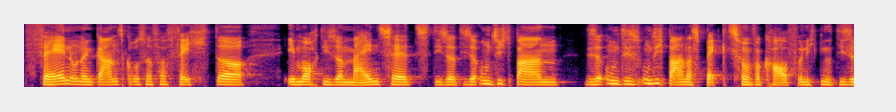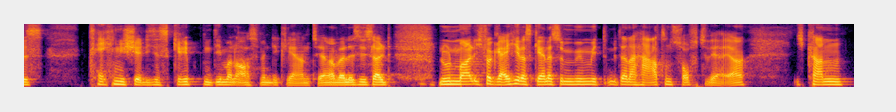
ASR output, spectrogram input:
Fan und ein ganz großer Verfechter eben auch dieser Mindset, dieser, dieser unsichtbaren, dieser, dieses unsichtbaren Aspekts vom Verkauf und nicht nur dieses technische, diese Skripten, die man auswendig lernt, ja, weil es ist halt, nun mal, ich vergleiche das gerne so mit, mit einer Hard- und Software, ja. Ich kann,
